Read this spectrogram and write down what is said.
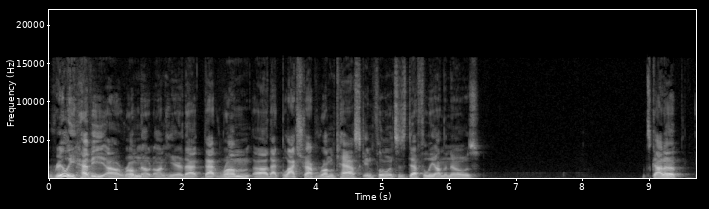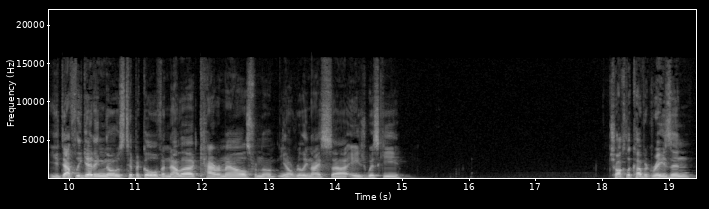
really heavy uh, rum note on here. That, that rum, uh, that blackstrap rum cask influence is definitely on the nose. It's got a, you're definitely getting those typical vanilla caramels from the, you know, really nice uh, aged whiskey. chocolate covered raisin.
